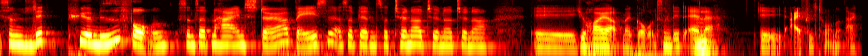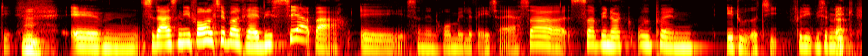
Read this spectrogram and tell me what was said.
sådan lidt pyramideformet, sådan så den har en større base, og så bliver den så tyndere og tyndere og tyndere, øh, jo højere op man går, sådan lidt ala mm. øh, Eiffeltårnet-agtigt. Mm. Øhm, så der er sådan, i forhold til, hvor realiserbar øh, sådan en rumelevator er, så, så er vi nok ude på en 1 ud af 10, fordi vi simpelthen ja. ikke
